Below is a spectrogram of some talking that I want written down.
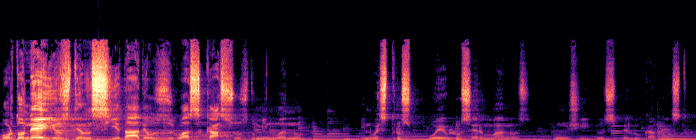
bordoneios de ansiedade aos guascaços do minuano e nossos pueblos hermanos ungidos pelo cabresto.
